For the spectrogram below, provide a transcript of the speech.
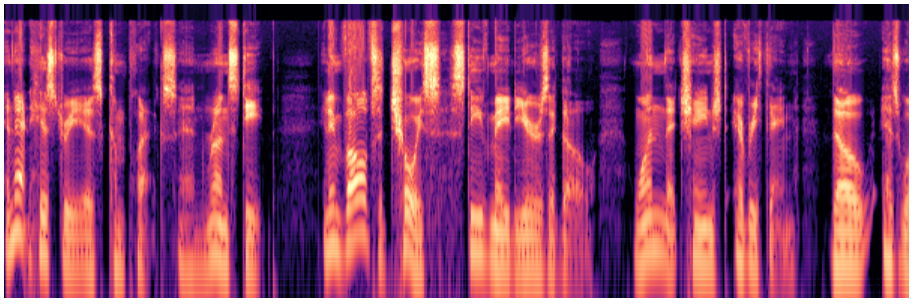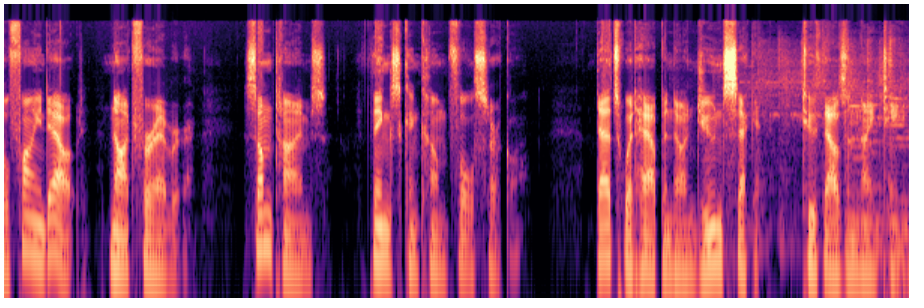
And that history is complex and runs deep. It involves a choice Steve made years ago, one that changed everything, though, as we'll find out, not forever. Sometimes things can come full circle. That's what happened on June 2nd, 2019.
